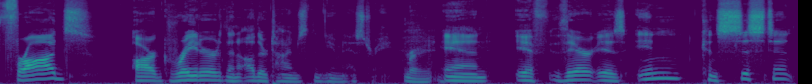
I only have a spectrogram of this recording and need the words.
frauds are greater than other times in human history Right. and if there is inconsistent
